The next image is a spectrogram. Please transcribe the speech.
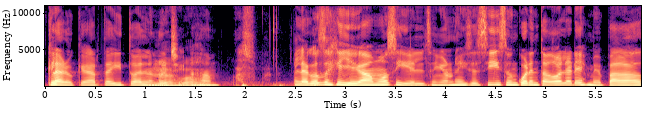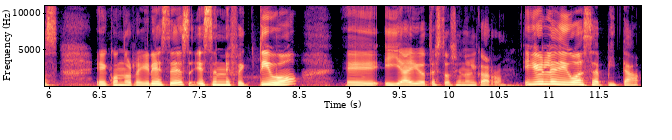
Claro, quedarte ahí toda la Ya, noche. va. Ajá. La cosa es que llegamos y el señor nos dice, sí, son 40 dólares, me pagas eh, cuando regreses, es en efectivo eh, y ya yo te estaciono el carro. Y yo le digo a Zapita,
